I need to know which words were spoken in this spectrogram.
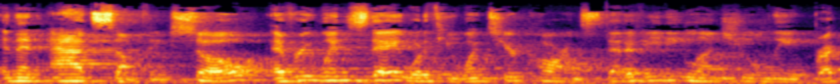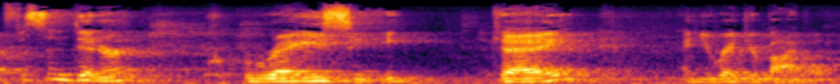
and then add something. So every Wednesday, what if you went to your car instead of eating lunch, you only ate breakfast and dinner? Crazy, okay? And you read your Bible.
